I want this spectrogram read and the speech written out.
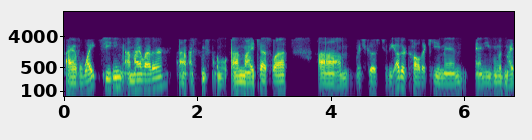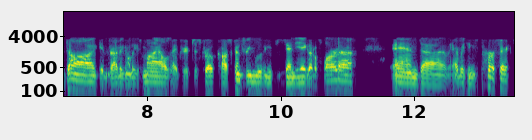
I have white seating on my leather uh, on my Tesla, um, which goes to the other call that came in. And even with my dog and driving all these miles, I just drove cross country, moving from San Diego to Florida, and uh, everything's perfect.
